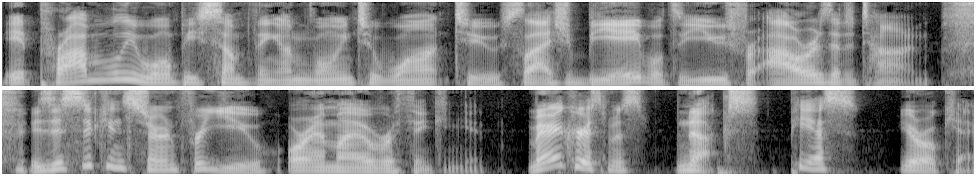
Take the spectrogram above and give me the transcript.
it probably won't be something I'm going to want to slash be able to use for hours at a time. Is this a concern for you, or am I overthinking it? Merry Christmas, Nux. P.S. You're okay.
